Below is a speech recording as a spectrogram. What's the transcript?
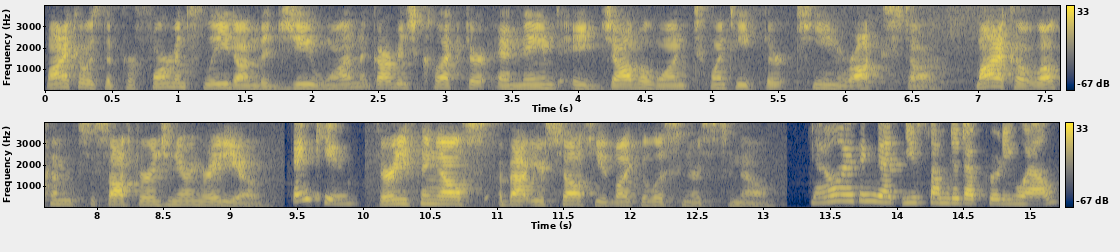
Monica was the performance lead on the G1 garbage collector and named a JavaOne 2013 rock star. Monica, welcome to Software Engineering Radio. Thank you. Is there anything else about yourself you'd like the listeners to know? No, I think that you summed it up pretty well.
